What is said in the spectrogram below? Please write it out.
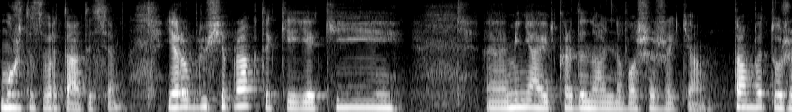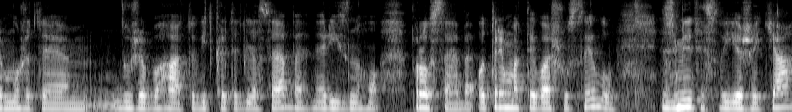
можете звертатися. Я роблю ще практики, які е, міняють кардинально ваше життя. Там ви теж можете дуже багато відкрити для себе різного про себе, отримати вашу силу, змінити своє життя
